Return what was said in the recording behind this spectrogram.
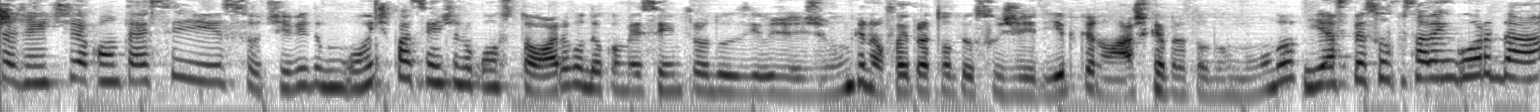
muita gente acontece isso. Eu tive um monte de paciente no consultório quando eu comecei a introduzir o jejum, que não foi pra todo eu sugerir, porque eu não acho que é pra todo mundo. E as pessoas a engordar.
